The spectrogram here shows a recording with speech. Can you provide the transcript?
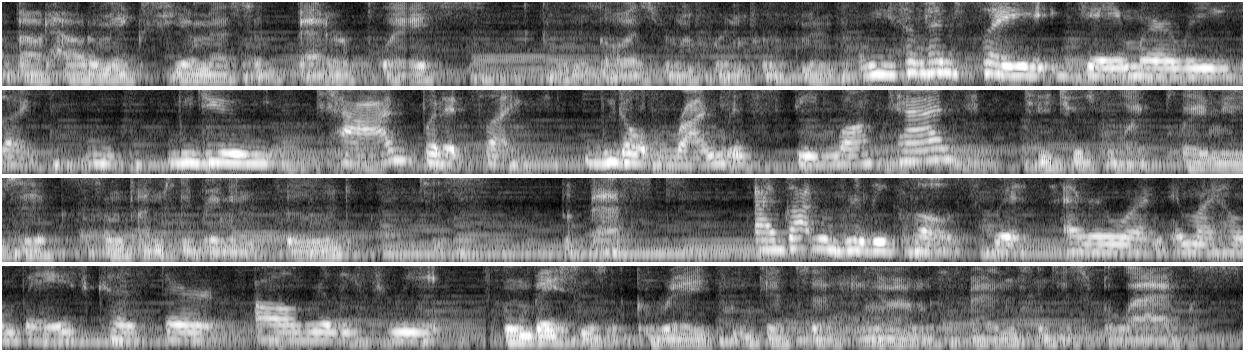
About how to make CMS a better place because there's always room for improvement. We sometimes play a game where we like we do tag, but it's like we don't run; it's speed walk tag. Teachers will like play music. Sometimes they bring in food, which is the best. I've gotten really close with everyone in my home base because they're all really sweet. Home base is great. You get to hang around with friends and just relax,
